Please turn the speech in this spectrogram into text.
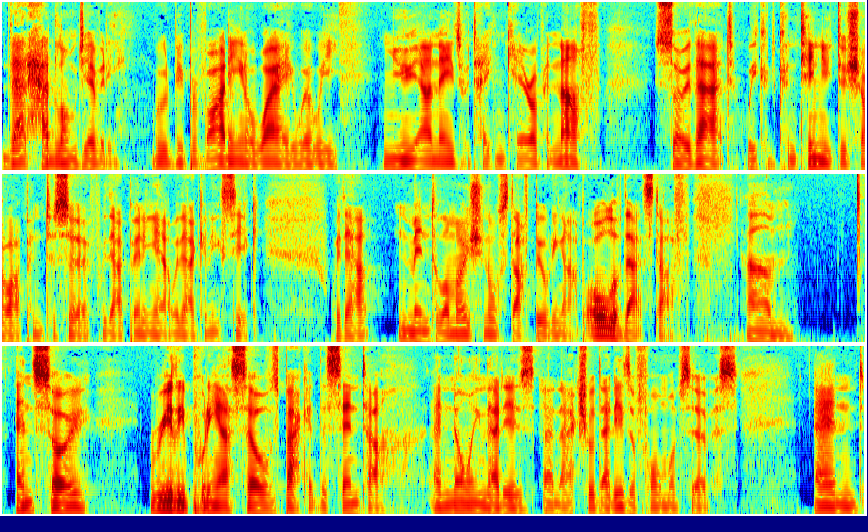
that had longevity. We would be providing in a way where we knew our needs were taken care of enough so that we could continue to show up and to serve without burning out, without getting sick, without mental, emotional stuff building up, all of that stuff. Um, and so really putting ourselves back at the center and knowing that is an actual that is a form of service. And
